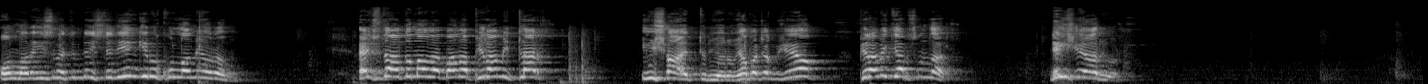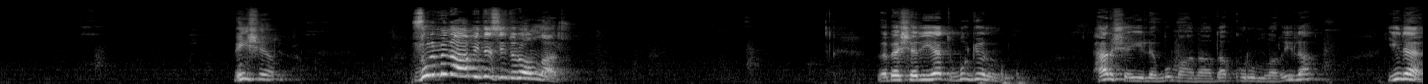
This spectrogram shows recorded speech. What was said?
Onları hizmetimde istediğim gibi kullanıyorum. Ecdadıma ve bana piramitler inşa ettiriyorum. Yapacak bir şey yok. Piramit yapsınlar. Ne işe yarıyor? Ne işe yarıyor? Zulmün abidesidir onlar. Ve beşeriyet bugün her şeyiyle bu manada kurumlarıyla yine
